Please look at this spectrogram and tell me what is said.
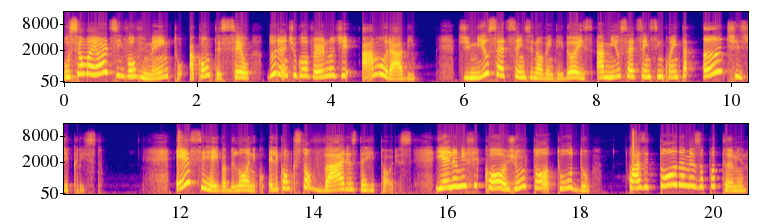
O seu maior desenvolvimento aconteceu durante o governo de Hammurabi, de 1792 a 1750 a.C. Esse rei babilônico, ele conquistou vários territórios e ele unificou, juntou tudo, quase toda a Mesopotâmia.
